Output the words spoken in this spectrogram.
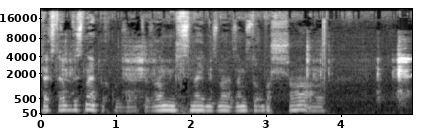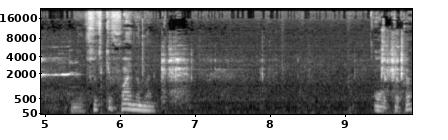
Так, треба буде снайперку взяти. Замість навіть не знаю, замість дробаша, але. Ну, все-таки файно нам. О, така.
